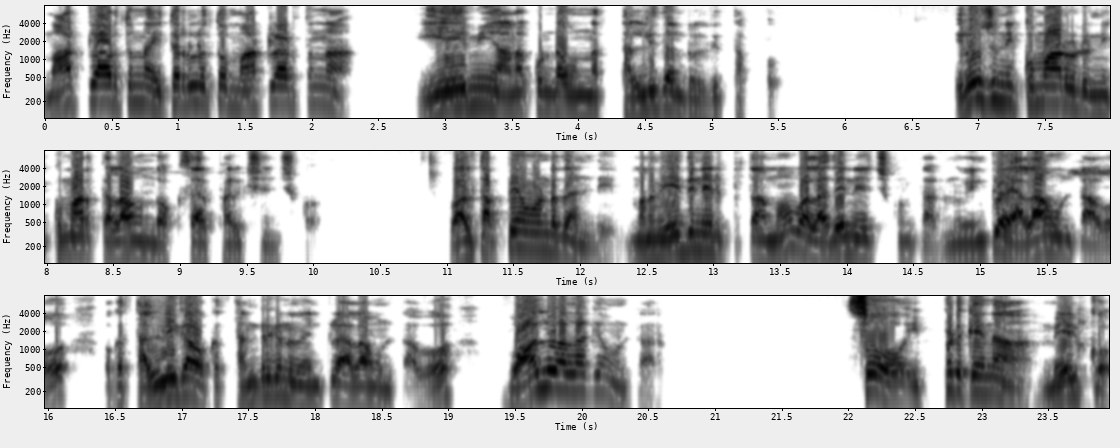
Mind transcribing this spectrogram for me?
మాట్లాడుతున్న ఇతరులతో మాట్లాడుతున్న ఏమీ అనకుండా ఉన్న తల్లిదండ్రులది తప్పు. ఈరోజు నీ కుమారుడు నీ కుమార్తె ఎలా ఉందో ఒకసారి పరీక్షించుకో. వాళ్ళు తప్పేం ఉండదండి. మనం ఏది నేర్పుతామో వాళ్ళు అదే నేర్చుకుంటారు. నువ్వు ఇంట్లో ఎలా ఉంటావో ఒక తల్లిగా ఒక తండ్రిగా నువ్వు ఇంట్లో ఎలా ఉంటావో వాళ్ళు అలాగే ఉంటారు. సో ఇప్పటికైనా మేల్కో.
